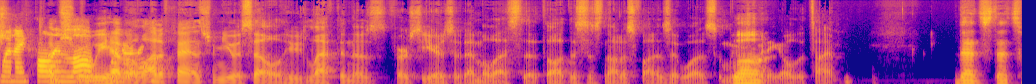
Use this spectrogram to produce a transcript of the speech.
when I fall I'm in sure love. We have a lot of fans from USL who left in those first years of MLS that thought this is not as fun as it was, and we well, were winning all the time. That's that's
